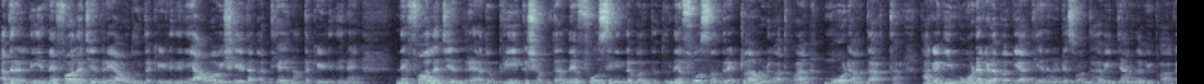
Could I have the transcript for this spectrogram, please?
ಅದರಲ್ಲಿ ನೆಫಾಲಜಿ ಅಂದರೆ ಯಾವುದು ಅಂತ ಕೇಳಿದ್ದೇನೆ. ಯಾವ ವಿಷಯದ ಅಧ್ಯಯನ ಅಂತ ಕೇಳಿದ್ದೇನೆ. ನೆಫಾಲಜಿ ಅಂದರೆ ಅದು ಗ್ರೀಕ್ ಶಬ್ದ ನೆಫೋಸಿನಿಂದ ಬಂದದ್ದು. ನೆಫೋಸ್ ಅಂದರೆ ಕ್ಲೌಡ್ ಅಥವಾ ಮೋಡ ಅಂತ ಅರ್ಥ. ಹಾಗಾಗಿ ಈ ಮೋಡಗಳ ಬಗ್ಗೆ ಅಧ್ಯಯನ ನಡೆಸುವಂತಹ ವಿಜ್ಞಾನದ ವಿಭಾಗ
